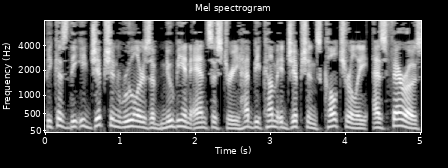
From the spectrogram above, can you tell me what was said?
Because the Egyptian rulers of Nubian ancestry had become Egyptians culturally, as pharaohs,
